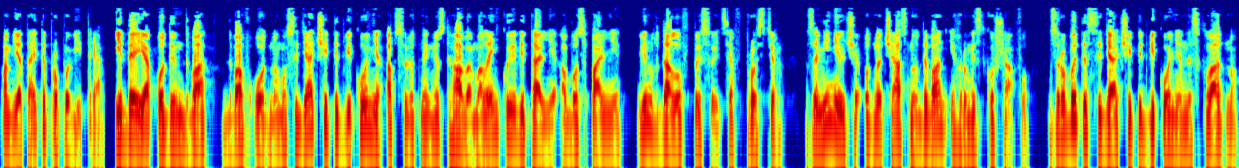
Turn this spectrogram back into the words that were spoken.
пам'ятайте про повітря. Ідея 1-2, два в одному сидячий підвіконня, абсолютний мюстгаве маленької вітальні або спальні, він вдало вписується в простір, замінюючи одночасно диван і громістку шафу. Зробити сидячий підвіконня нескладно.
